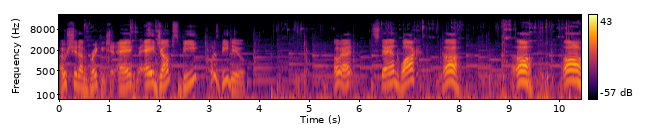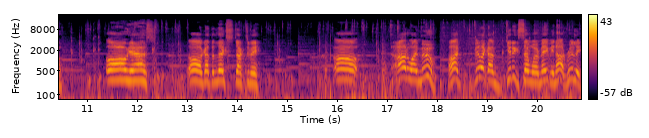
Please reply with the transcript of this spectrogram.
Oh shit, I'm breaking shit. A. A jumps. B. What does B do? Alright. Stand. Walk. Oh. Oh. Oh. Oh, yes. Oh, got the legs stuck to me. Oh. How do I move? I feel like I'm getting somewhere, maybe not really.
